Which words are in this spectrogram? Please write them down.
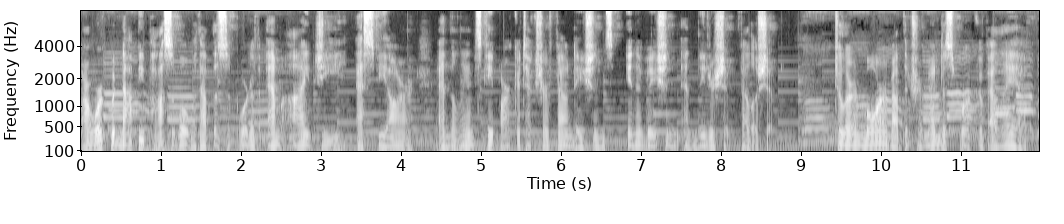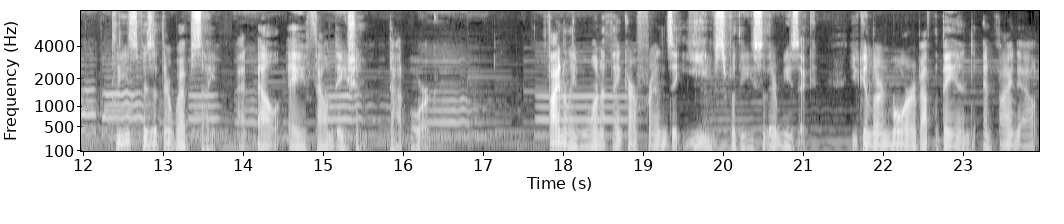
Our work would not be possible without the support of MIG SVR and the Landscape Architecture Foundation's Innovation and Leadership Fellowship. To learn more about the tremendous work of LAF, please visit their website at lafoundation.org. Finally, we want to thank our friends at Yves for the use of their music. You can learn more about the band and find out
